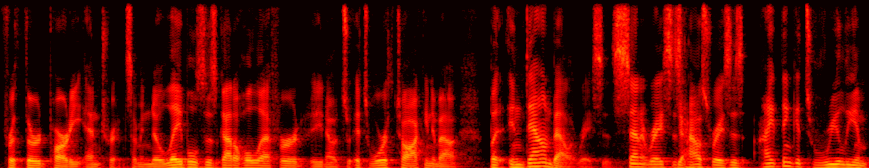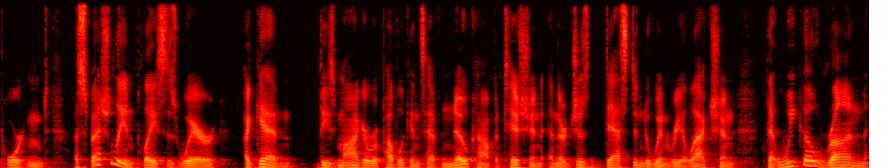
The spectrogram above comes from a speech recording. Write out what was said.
for third party entrants. I mean, no labels has got a whole effort. You know, it's, it's worth talking about. But in down ballot races, Senate races, yeah. House races, I think it's really important, especially in places where, again, these MAGA Republicans have no competition and they're just destined to win reelection, that we go run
